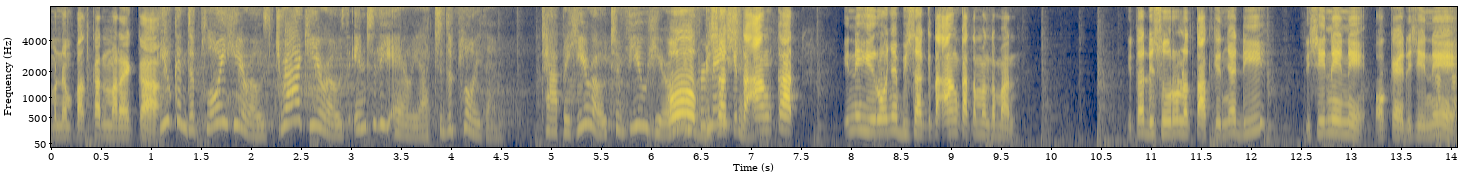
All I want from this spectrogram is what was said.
menempatkan mereka. You can deploy heroes, drag heroes into the area to deploy them. Tap a hero to view hero oh, information. Oh, bisa kita angkat. Ini hero-nya bisa kita angkat, teman-teman. Kita disuruh letakinnya di di sini nih. Oke, di sini.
